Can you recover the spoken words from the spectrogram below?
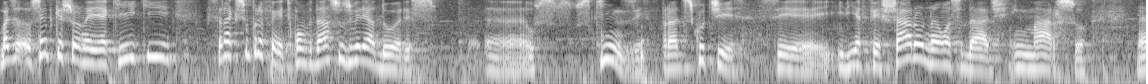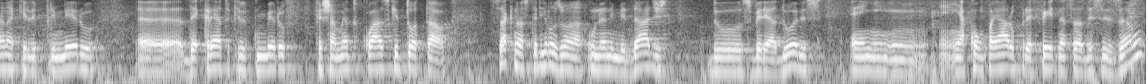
Mas eu sempre questionei aqui que será que se o prefeito convidasse os vereadores, uh, os, os 15, para discutir se iria fechar ou não a cidade em março, né, naquele primeiro uh, decreto, aquele primeiro fechamento quase que total, será que nós teríamos uma unanimidade dos vereadores em, em, acompanhar o prefeito nessa decisão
